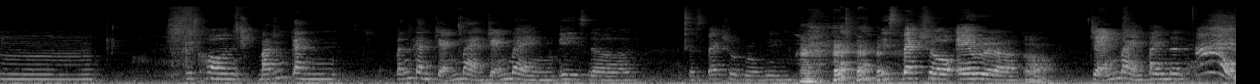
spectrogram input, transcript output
Mm, we call bánh canh bánh canh trảng bàng. Trảng bàng is the the special province. the special area. oh. Trảng bàng Tây Ninh. Ow!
